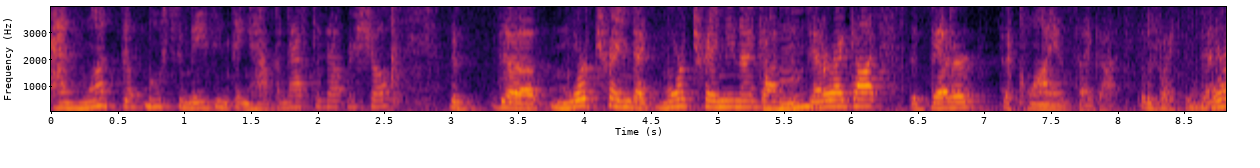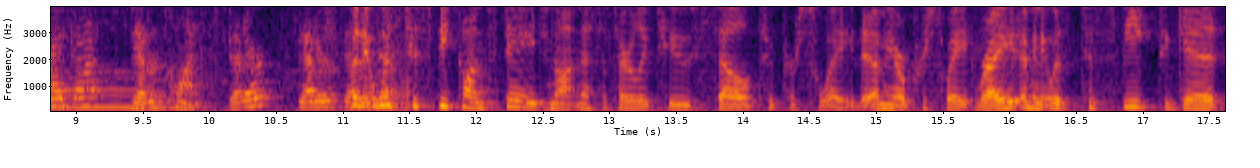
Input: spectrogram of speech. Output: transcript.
And what the most amazing thing happened after that, Michelle? The the more trained I, more training I got, Mm-hmm. the better I got, the better the clients I got. It was like the better I got, better clients, better, better, better. But it was to speak on stage, not necessarily to sell to persuade. I mean, or persuade, right? I mean, it was to speak to get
